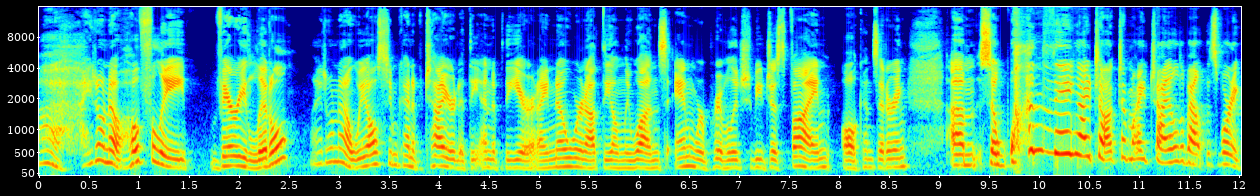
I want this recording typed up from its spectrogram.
Oh, I don't know. Hopefully, very little. I don't know. We all seem kind of tired at the end of the year, and I know we're not the only ones, and we're privileged to be just fine, all considering. Um, so, one thing I talked to my child about this morning.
